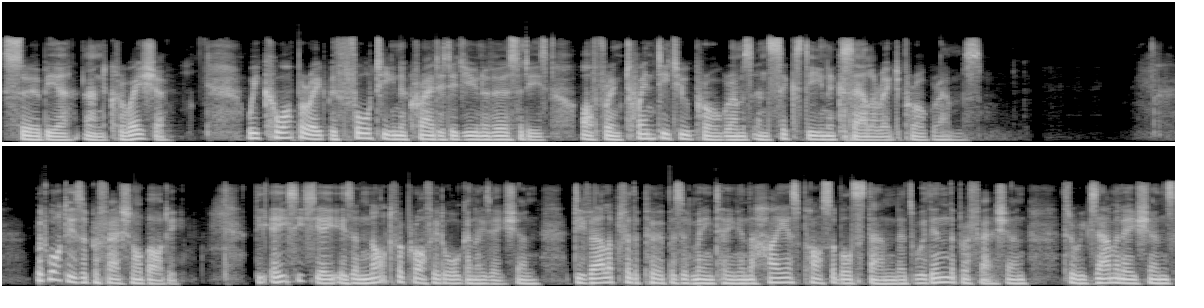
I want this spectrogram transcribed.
Serbia, and Croatia. We cooperate with 14 accredited universities offering 22 programs and 16 Accelerate programs. But what is a professional body? The ACCA is a not for profit organisation developed for the purpose of maintaining the highest possible standards within the profession through examinations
